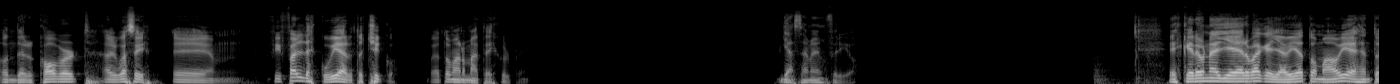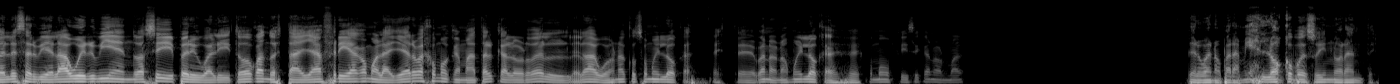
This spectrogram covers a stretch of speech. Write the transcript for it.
Undercovered algo así. Eh, FIFA el descubierto, chico. Voy a tomar mate, disculpen. Ya se me enfrió. Es que era una hierba que ya había tomado vieja, entonces le serví el agua hirviendo así, pero igualito cuando está ya fría como la hierba es como que mata el calor del, del agua. Es una cosa muy loca. Este, bueno, no es muy loca, es, es como física normal. Pero bueno, para mí es loco porque soy ignorante.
